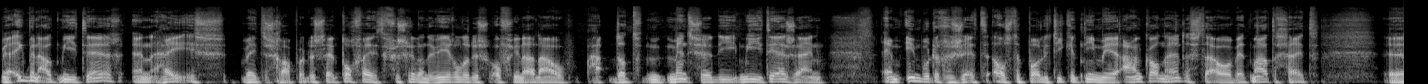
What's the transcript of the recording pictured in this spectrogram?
Ja, ik ben oud-militair en hij is wetenschapper. Dus zijn toch twee verschillende werelden. Dus of je nou, dat mensen die militair zijn en in worden gezet als de politiek het niet meer aan kan, hè, dat is de oude wetmatigheid. Uh,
